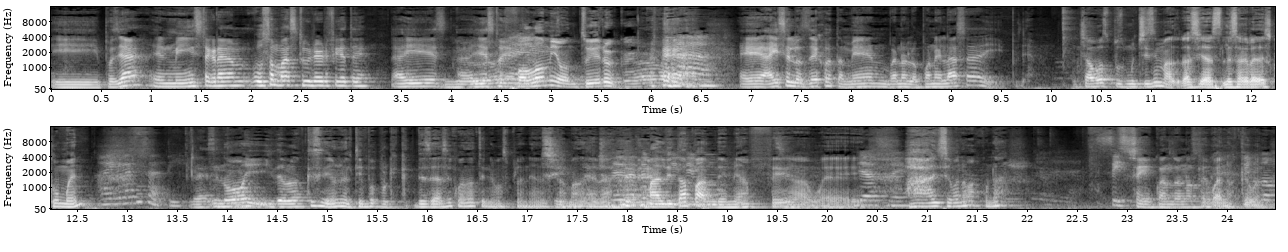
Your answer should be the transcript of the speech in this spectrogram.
Y pues ya, en mi Instagram, uso más Twitter, fíjate. Ahí, es, ahí estoy. Follow me on Twitter, girl. Eh, ahí se los dejo también, bueno, lo pone Laza y pues ya. Chavos, pues muchísimas gracias. Les agradezco un buen. Ay, gracias a ti. No, y, y de verdad que se dieron el tiempo porque desde hace cuándo teníamos planeado Sí, esta madera. Maldita pandemia fea, güey. Ya sé. Ay, ¿se van a vacunar? Sí. Sí, cuando nos Qué bueno, qué bueno.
